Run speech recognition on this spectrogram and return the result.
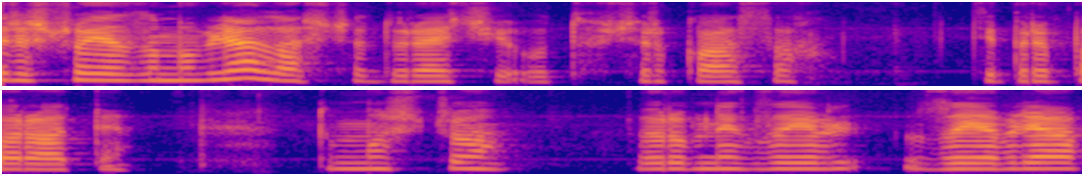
Через що я замовляла ще, до речі, от в Черкасах ці препарати, тому що виробник заявляв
